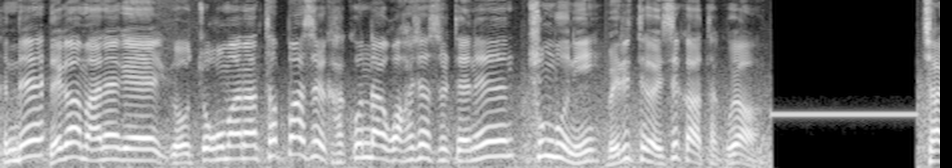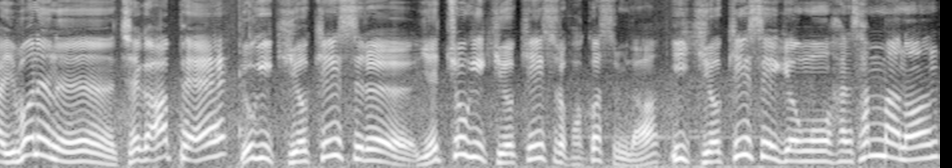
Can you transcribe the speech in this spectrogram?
근데 내가 만약에 요 조그만한 텃밭을 가꾼다고 하셨을 때는 충분히 메리트가 있을 것 같았고요 자 이번에는 제가 앞에 여기 기어 케이스를 예초기 기어 케이스로 바꿨습니다. 이 기어 케이스의 경우 한 3만원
